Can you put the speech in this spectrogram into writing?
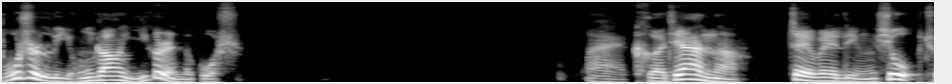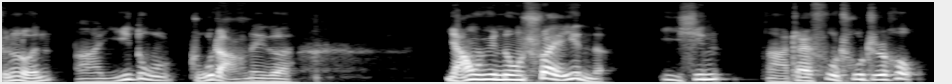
不是李鸿章一个人的过失。”哎，可见呢，这位领袖群伦啊，一度主掌这个洋务运动帅印的一心啊，在复出之后。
